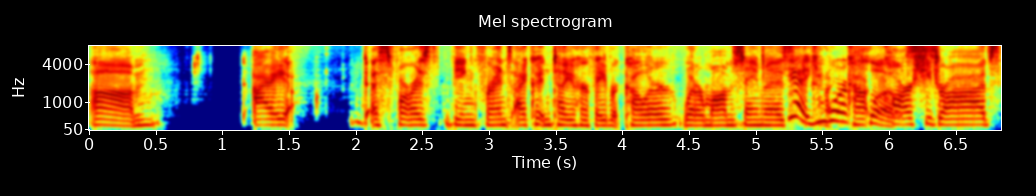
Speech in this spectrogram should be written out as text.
Um, I as far as being friends, I couldn't tell you her favorite color, what her mom's name is. Yeah, you weren't ca- close. Car she drives,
